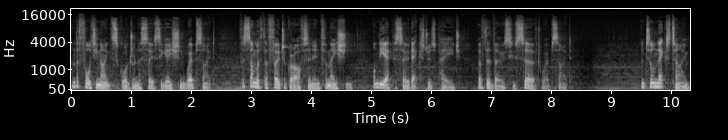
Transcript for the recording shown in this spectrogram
and the 49th Squadron Association website for some of the photographs and information on the episode extras page of the Those Who Served website. Until next time,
